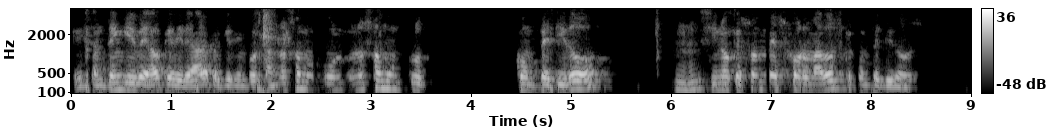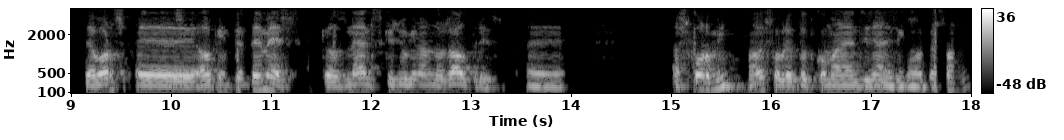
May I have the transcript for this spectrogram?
que s'entengui bé el que diré ara perquè és important. No som un, no som un club competidor, uh mhm. -huh. sinó que som més formadors que competidors. Llavors, eh, el que intentem és que els nens que juguin amb nosaltres eh, es formin, vale? sobretot com a nens i nenes i com a persones,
